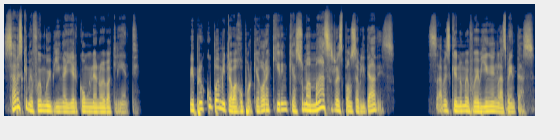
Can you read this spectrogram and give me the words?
Sabes que me fue muy bien ayer con una nueva cliente. Me preocupa mi trabajo porque ahora quieren que asuma más responsabilidades. Sabes que no me fue bien en las ventas.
